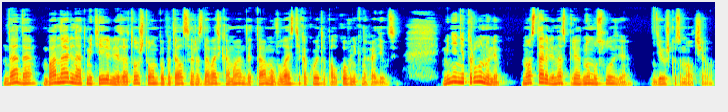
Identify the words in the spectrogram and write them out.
Да-да, банально отметили за то, что он попытался раздавать команды, там у власти какой-то полковник находился. Меня не тронули, но оставили нас при одном условии. Девушка замолчала.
